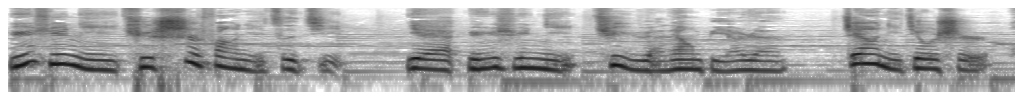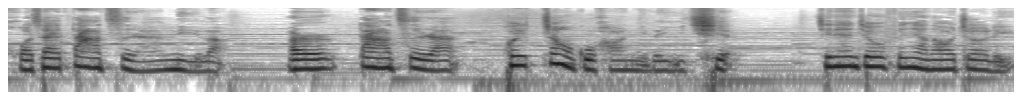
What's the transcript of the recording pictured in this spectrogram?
允许你去释放你自己，也允许你去原谅别人。这样，你就是活在大自然里了，而大自然会照顾好你的一切。今天就分享到这里。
